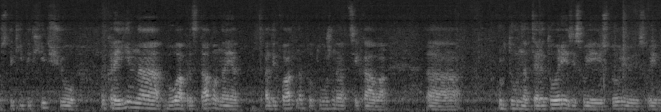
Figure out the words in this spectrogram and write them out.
ось такий підхід, що Україна була представлена як адекватна, потужна, цікава е, культурна територія зі своєю історією, зі своїми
